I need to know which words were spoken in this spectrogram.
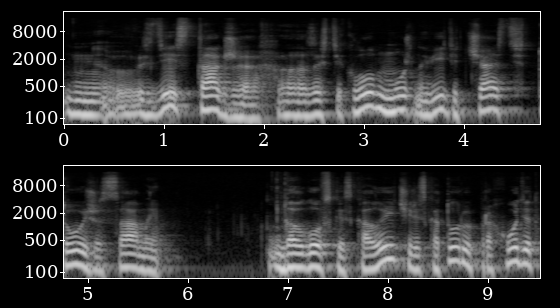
Здесь также э, за стеклом можно видеть часть той же самой Голговской скалы, через которую проходит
